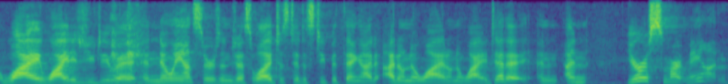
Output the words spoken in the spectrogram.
why why did you do it, and no answers, and just well I just did a stupid thing. I, I don't know why. I don't know why I did it. And and you're a smart man.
